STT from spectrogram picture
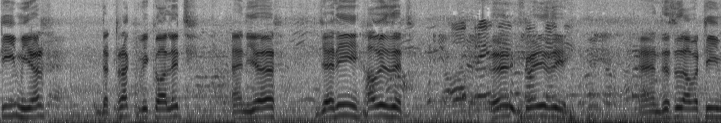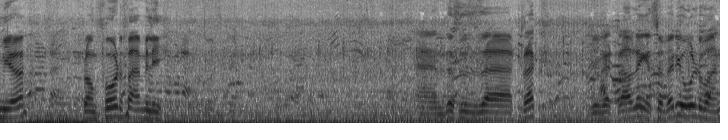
Team here, the truck we call it, and here, Jenny, how is it? Oh, crazy. Eh, crazy. And this is our team here from Ford family. And this is a truck we were traveling. It's a very old one.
